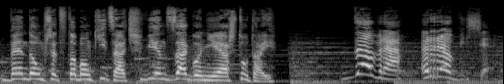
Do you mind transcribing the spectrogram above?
Będą przed tobą kicać, więc zagoń je aż tutaj. Dobra, robi się.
